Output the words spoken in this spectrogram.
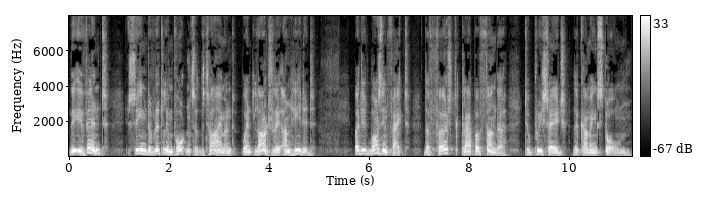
The event seemed of little importance at the time and went largely unheeded. But it was, in fact, the first clap of thunder to presage the coming storm.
